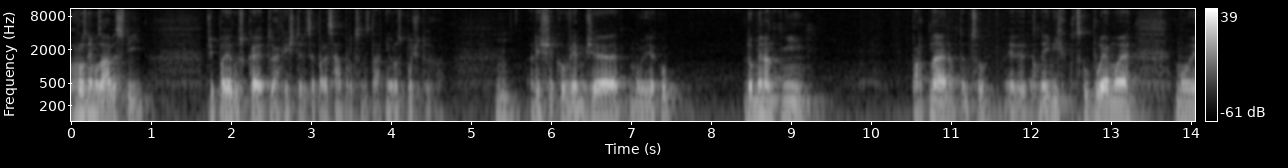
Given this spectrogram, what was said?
hrozně moc závislí případě Ruska je to nějaký 40-50% státního rozpočtu. Hmm. A když jako vím, že můj jako dominantní partner, ten, co je nejvíc skupuje moje, můj,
